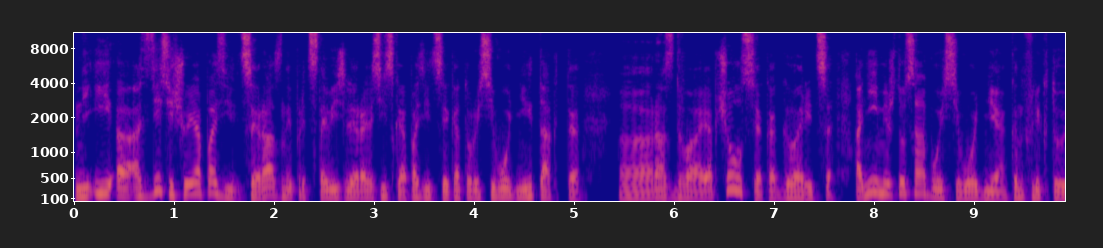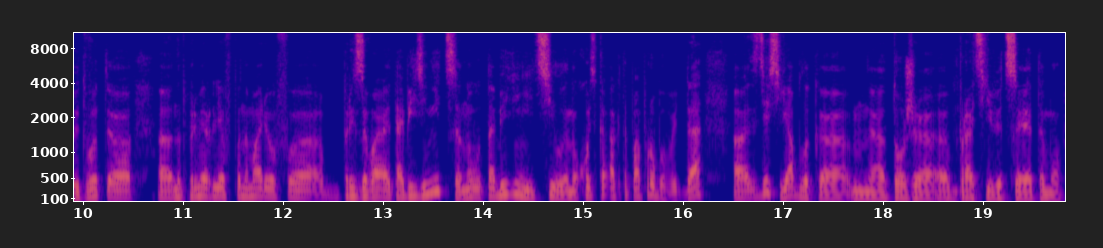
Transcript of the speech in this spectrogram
И, а, а здесь еще и оппозиция, разные представители российской оппозиции, которые сегодня и так-то э, раз-два и обчелся, как говорится, они между собой сегодня конфликтуют. Вот, например, Лев Пономарев призывает объединиться, но вот объединить силы но хоть как-то попробовать, да? А здесь Яблоко э, тоже э, противится этому.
